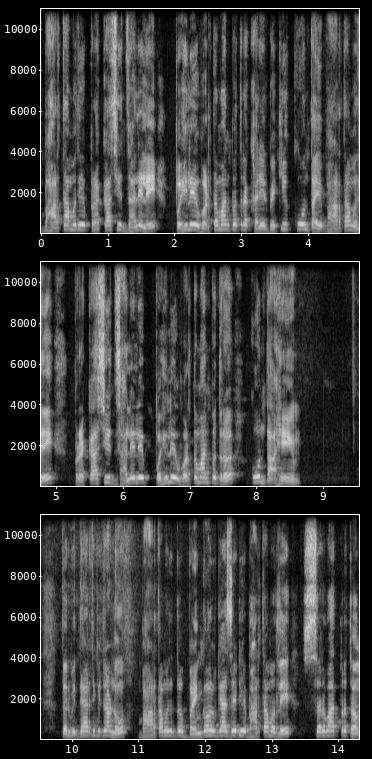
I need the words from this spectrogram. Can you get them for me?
भारतामध्ये प्रकाशित झालेले पहिले वर्तमानपत्र खालीलपैकी कोणतं आहे? भारतामध्ये प्रकाशित झालेले पहिले वर्तमानपत्र कोणतं आहे? तर विद्यार्थी मित्रांनो भारतामध्ये द बेंगॉल गॅझेट हे भारतामधले सर्वात प्रथम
